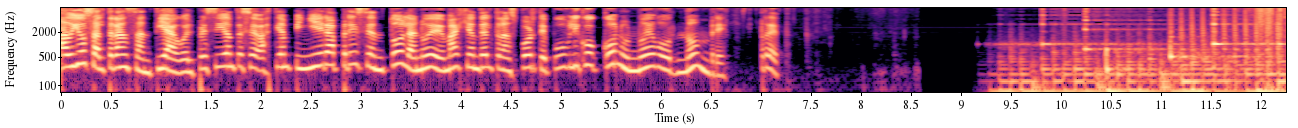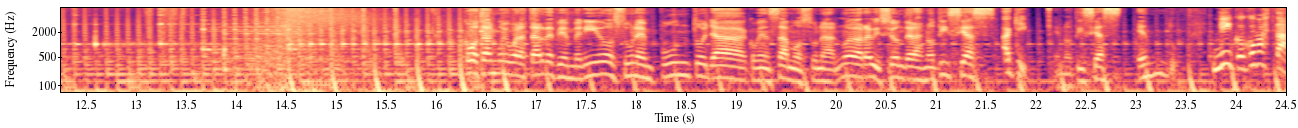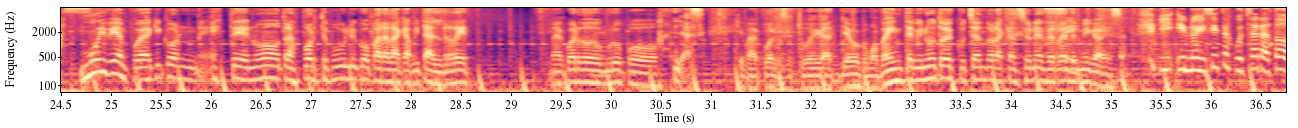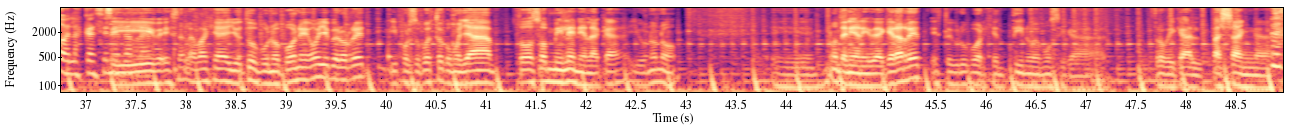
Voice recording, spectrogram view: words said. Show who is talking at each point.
Speaker 1: Adiós al Transantiago. El presidente Sebastián Piñera presentó la nueva imagen del transporte público con un nuevo nombre, Red.
Speaker 2: ¿Cómo están? Muy buenas tardes, bienvenidos. Una en punto, ya comenzamos una nueva revisión de las noticias aquí, en Noticias en Du.
Speaker 1: Nico, ¿cómo estás?
Speaker 2: Muy bien, pues aquí con este nuevo transporte público para la capital, Red. Me acuerdo de un grupo, ya sé, que me acuerdo, si estuve, llevo como 20 minutos escuchando las canciones de Red
Speaker 1: Sí.
Speaker 2: en mi cabeza.
Speaker 1: Y, y nos hiciste escuchar a todos las canciones
Speaker 2: Sí,
Speaker 1: de Red.
Speaker 2: esa es la magia de YouTube. Uno pone, oye, pero Red, y por supuesto, como ya todos son millennial acá y uno no, eh, no tenía ni idea que era Red, este grupo argentino de música tropical, pachanga.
